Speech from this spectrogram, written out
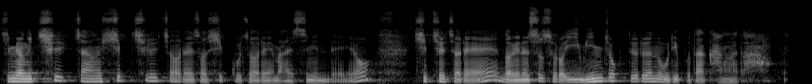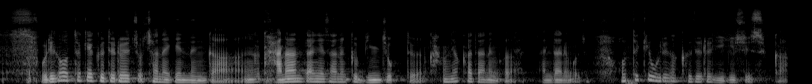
신명기 7장 17절에서 19절의 말씀인데요. 17절에 너희는 스스로 이 민족들은 우리보다 강하다. 우리가 어떻게 그들을 쫓아내겠는가? 그러니까 가나안 땅에 사는 그 민족들 강력하다는 걸 안다는 거죠. 어떻게 우리가 그들을 이길 수 있을까?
